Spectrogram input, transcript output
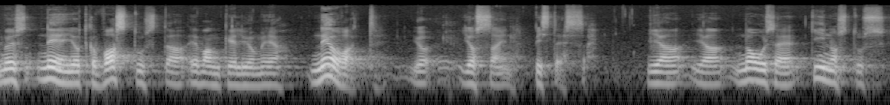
Myös ne, jotka vastustaa evankeliumia, ne ovat jo jossain pisteessä. Ja, ja nousee kiinnostus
